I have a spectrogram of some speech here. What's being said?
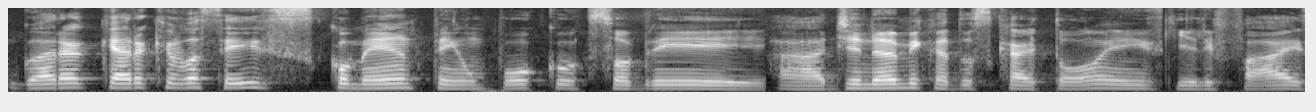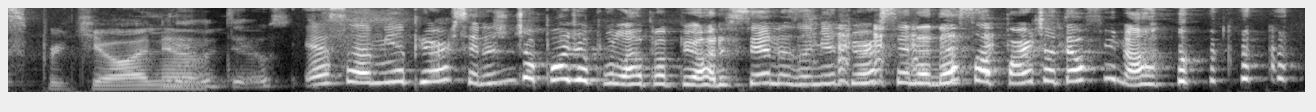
agora eu quero que vocês comentem um pouco sobre a dinâmica dos cartões que ele faz, porque olha, Meu Deus. Essa é a minha pior cena. A gente já pode pular pra piores cenas? A minha pior cena é dessa parte até o final.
